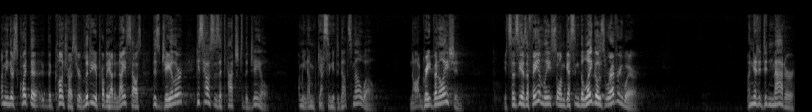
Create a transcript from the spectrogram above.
I mean, there's quite the, the contrast here. Lydia probably had a nice house. This jailer, his house is attached to the jail. I mean, I'm guessing it did not smell well. Not great ventilation. It says he has a family, so I'm guessing the Legos were everywhere. And yet it didn't matter.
